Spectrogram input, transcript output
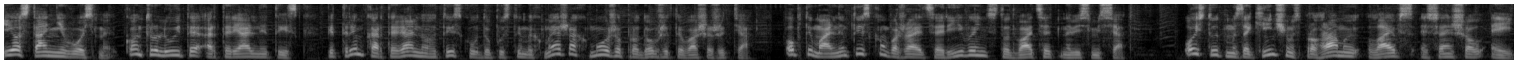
І останнє восьме. Контролюйте артеріальний тиск. Підтримка артеріального тиску в допустимих межах може продовжити ваше життя. Оптимальним тиском вважається рівень 120 на 80. Ось тут ми закінчимо з програмою Life's Essential 8.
